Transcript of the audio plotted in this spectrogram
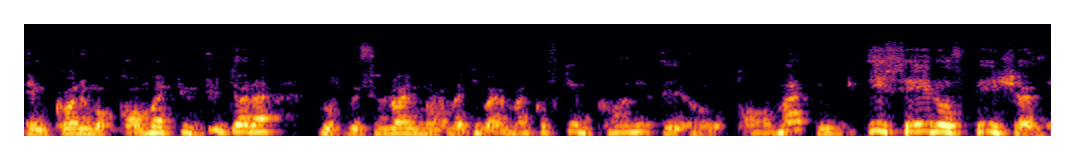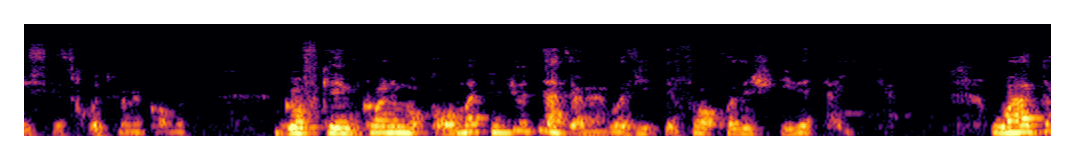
امکان مقاومت وجود داره. گفت بسم الله محمدی بر من گفت که امکان مقاومت این سه روز پیش از است که خود کنه کامل. گفت که امکان مقاومت وجود نداره. وزیر دفاع خودش ایره تایید کرد. و حتی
